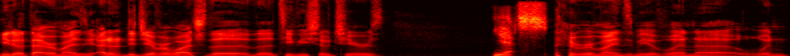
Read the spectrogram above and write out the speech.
you know what that reminds me? I don't. Did you ever watch the the TV show Cheers? Yes. it reminds me of when uh, when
